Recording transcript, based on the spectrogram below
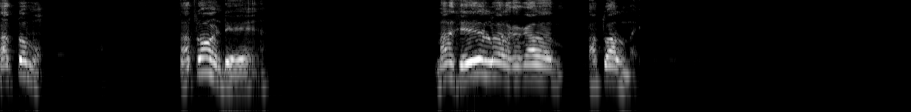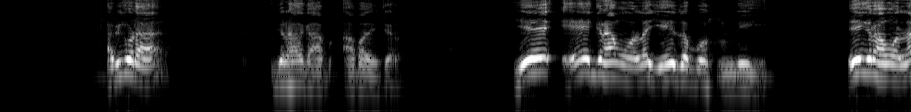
తత్వము. తత్వం అంటే మన శరీరంలో రకరకాల తత్వాలు ఉన్నాయి అవి కూడా గ్రహాలకు ఆపాదించారు. ఏ ఏ గ్రహం వల్ల ఏ జబ్బు వస్తుంది? ఏ గ్రహం వల్ల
